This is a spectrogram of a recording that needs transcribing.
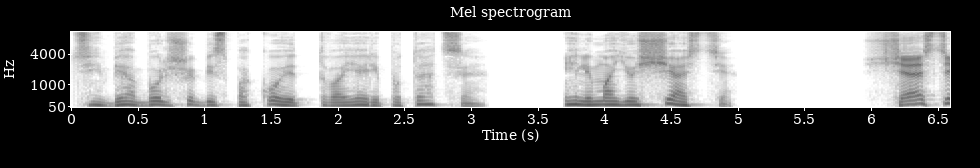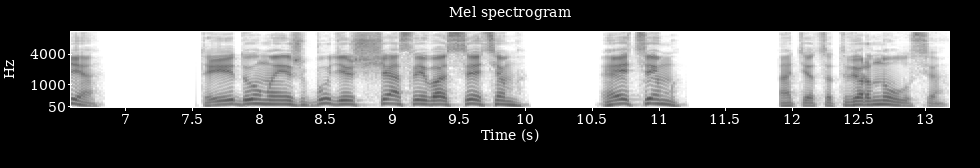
«Тебя больше беспокоит твоя репутация или мое счастье?» «Счастье? Ты думаешь, будешь счастлива с этим... этим...» Отец отвернулся,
